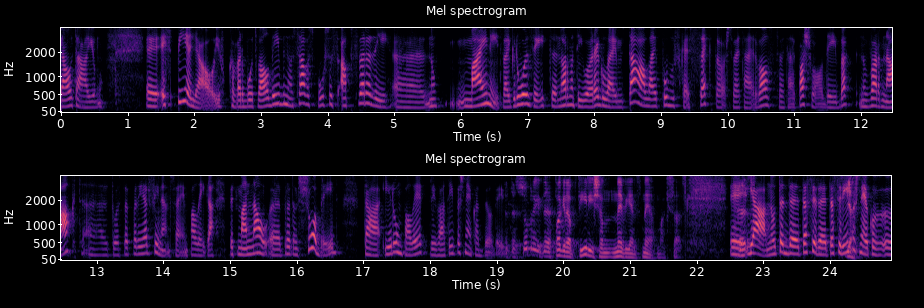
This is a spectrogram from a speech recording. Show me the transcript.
jautājumu. Eh, es pieļauju, ka varbūt valdība no savas puses apsver arī eh, nu, mainīt vai grozīt normatīvo regulējumu tā, lai publiskais sektors, vai tā ir valsts vai tā ir pašvaldība, nu, var nākt eh, to starp arī ar finansējumu palīdzību. Bet man nav, protams, šobrīd tā ir un paliek privāta īpašnieka atbildība. Tad šobrīd pagraba tīrīšanu neviens neapmaksās. Jā, nu tad tas ir, tas ir īpašnieku Jā.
